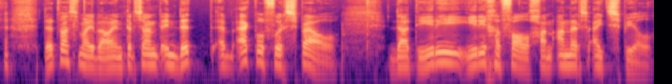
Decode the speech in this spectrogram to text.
dit was my baie interessant en dit ek wil voorspel dat hierdie hierdie geval gaan anders uitspeel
